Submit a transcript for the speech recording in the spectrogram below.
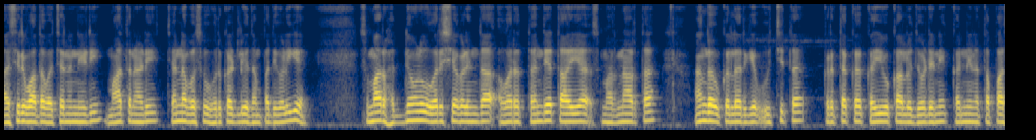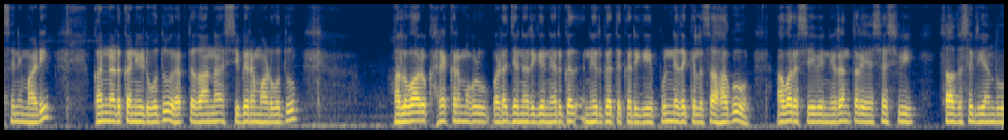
ಆಶೀರ್ವಾದ ವಚನ ನೀಡಿ ಮಾತನಾಡಿ ಚನ್ನಬಸು ಹುರಕಡ್ಲಿ ದಂಪತಿಗಳಿಗೆ ಸುಮಾರು ಹದಿನೇಳು ವರ್ಷಗಳಿಂದ ಅವರ ತಂದೆ ತಾಯಿಯ ಸ್ಮರಣಾರ್ಥ ಅಂಗವಿಕಲರಿಗೆ ಉಚಿತ ಕೃತಕ ಕೈಯು ಕಾಲು ಜೋಡಣೆ, ಕಣ್ಣಿನ ತಪಾಸಣೆ ಮಾಡಿ ಕನ್ನಡಕ ನೀಡುವುದು, ರಕ್ತದಾನ ಶಿಬಿರ ಮಾಡುವುದು. ಹಲವಾರು ಕಾರ್ಯಕ್ರಮಗಳು ಬಡ ಜನರಿಗೆ ನಿರ್ಗ, ನಿರ್ಗತಕರಿಗೆ ಪುಣ್ಯದ ಕೆಲಸ ಹಾಗೂ ಅವರ ಸೇವೆ ನಿರಂತರ ಯಶಸ್ವಿ ಸಾಧಿಸಲಿ ಎಂದು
